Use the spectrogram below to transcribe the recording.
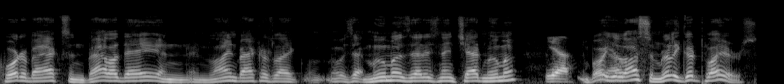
quarterbacks and Valladay and, and linebackers like what was that Muma? Is that his name? Chad Muma. Yeah. Boy, Yeah. you lost some really good players.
